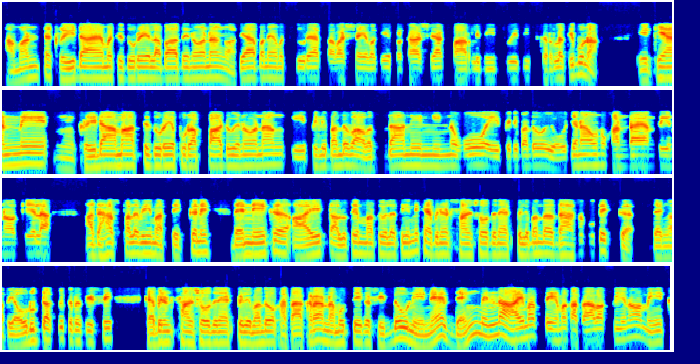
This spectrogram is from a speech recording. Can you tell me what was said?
තමන්ට ක්‍රීඩා ඇමති දුරේ ලබා දෙනවා නම් අධ්‍යාපන ඇමති දුරයක් අවශ්‍යයි වගේ ප්‍රකාශයක් පාර්ලිමේන්තුවේදී කරලා තිබුණා. ඒ කියන්නේ ක්‍රීඩා අමාත්‍ය දුරේ පුරප්පාඩු වෙනවා නම් ඒ පිළිබඳව අවධානයෙන් ඉන්න හෝ ඒ පිළිබඳව යෝජනා වුණු කණ්ඩායම් තියෙනවා කියලා අදහස් පලවීමත් එක්කනේ. දැන් ඒක ආයෙත් අලුතෙන් මතුවෙලා තියෙන්නේ කැබිනට් සංශෝධනයක් පිළිබඳ අදහසකුත් එක්ක. දැන් අපි අවුරුද්දක් විතර තිස්සේ කැබිනට් සංශෝධනයක් පිළිබඳව කතා කරා. නමුත් ඒක සිද්ධ වුණේ නැහැ. දැන් මෙන්න ආයෙමත් එහෙම කතාවක් තියෙනවා. මේක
